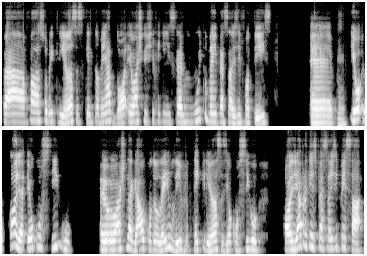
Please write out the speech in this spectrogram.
Para falar sobre crianças, que ele também adora. Eu acho que o Stephen King escreve muito bem personagens infantis. É, eu, olha, eu consigo. Eu, eu acho legal quando eu leio um livro que tem crianças e eu consigo olhar para aqueles personagens e pensar:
